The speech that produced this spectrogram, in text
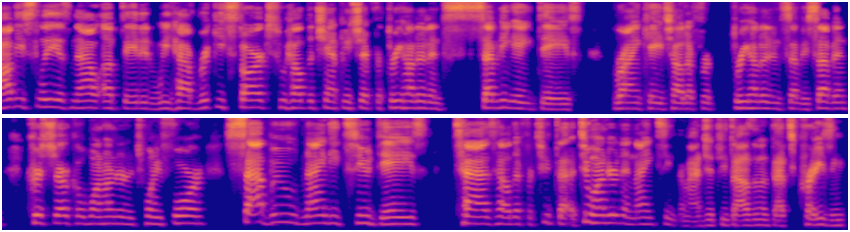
obviously is now updated. We have Ricky Starks, who held the championship for 378 days. Brian Cage held it for 377. Chris Jericho 124. Sabu 92 days. Taz held it for two, 219. Imagine 2000. That's crazy.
